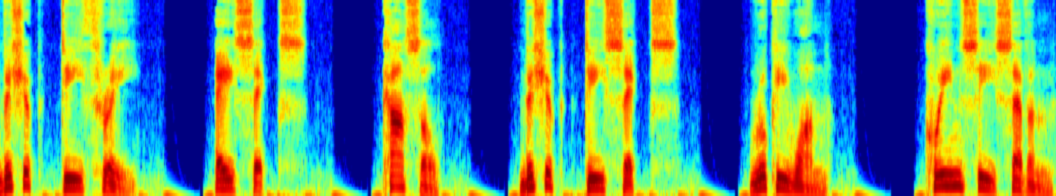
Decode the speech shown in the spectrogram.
Bishop d3 a6. Castle. Bishop d6. Rook e1. Queen c7.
